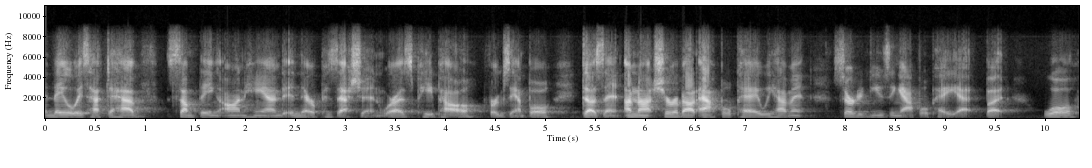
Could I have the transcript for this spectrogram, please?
and they always have to have something on hand in their possession whereas paypal for example doesn't. I'm not sure about apple pay. We haven't started using apple pay yet but we'll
